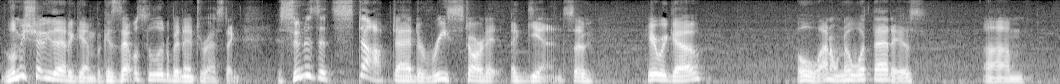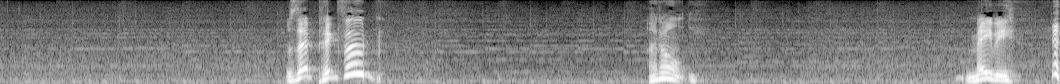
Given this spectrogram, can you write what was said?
Let me show you that again because that was a little bit interesting. As soon as it stopped, I had to restart it again. So here we go. Oh, I don't know what that is. Um, was that pig food? I don't... Maybe. I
